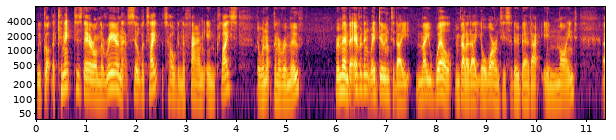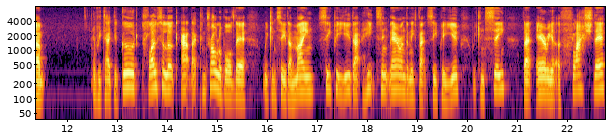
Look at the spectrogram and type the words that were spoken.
We've got the connectors there on the rear and that silver tape that's holding the fan in place that we're not going to remove. Remember, everything we're doing today may well invalidate your warranty, so do bear that in mind. Um, if we take a good closer look at that controller board there, we can see the main CPU, that heatsink there underneath that CPU. We can see that area of flash there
